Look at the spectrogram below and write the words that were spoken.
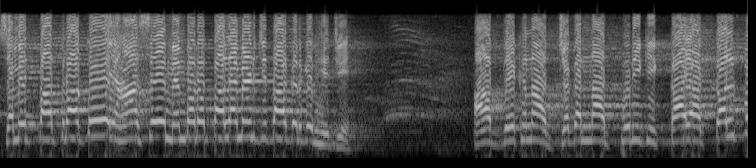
समित पात्रा को यहाँ से मेंबर ऑफ़ पार्लियामेंट जिता करके भेजिए। आप देखना जगन्नाथपुरी की कायाकल्प,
